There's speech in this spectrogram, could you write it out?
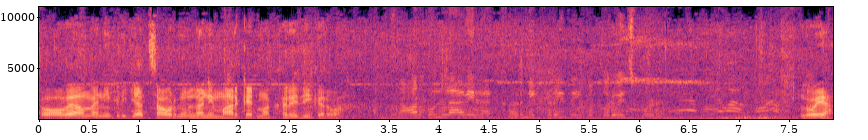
તો હવે અમે નીકળી ગયા સાવરકુંડલાની માર્કેટમાં ખરીદી કરવા. સાવરકુંડ આવીને ઘરની ખરીદી તો કરવી જ પડે. લોયા.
